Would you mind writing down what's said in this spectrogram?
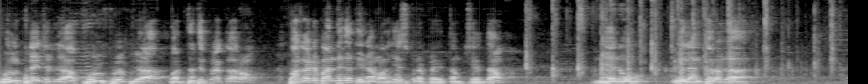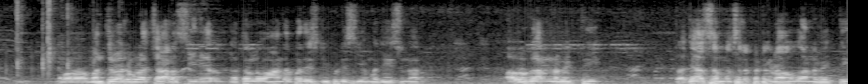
ఫుల్ ఫ్లెజ్డ్గా ఫుల్ ప్రూఫ్గా పద్ధతి ప్రకారం పగటిబందిగా దీన్ని అమలు చేసుకునే ప్రయత్నం చేద్దాం. నేను వీలైన త్వరగా మంత్రివారు కూడా చాలా సీనియర్ గతంలో ఆంధ్రప్రదేశ్ డిప్యూటీ సీఎంగా చేస్తున్నారు. అవగాహన వ్యక్తి ప్రజా సమస్యల పట్ల కూడా అవగాహన వ్యక్తి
